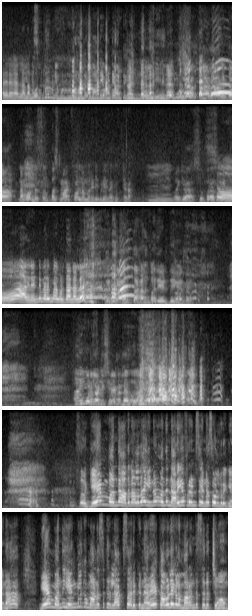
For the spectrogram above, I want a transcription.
அதில் நல்லா தான் போட்டு சுப்பிரமணியம் குருகுலம் மண்டே மண்டே வட்டுறீங்க ஒரு பத்து நாள் ஆகட்டும் நம்ம வந்து சூப்பர் ஸ்மார்ட் போன் நம்ம ரெடி பண்ணிடலாம் கிஃப்டடா ஓகேவா சூப்பரா ஸோ அது ரெண்டு பேருக்குமே கொடுத்தானல்ல? ரெண்டு அடுத்த ஆளு பாதி எடுத்துக்க அது புது போன இல்லாட்டி ஷேன் இல்லாத ஒரு. ஸோ கேம் வந்து அதனால தான் இன்னொன்று வந்து நிறைய ஃப்ரெண்ட்ஸ் என்ன சொல்கிறீங்கன்னா கேம் வந்து எங்களுக்கு மனசுக்கு ரிலாக்ஸாக இருக்குது நிறைய கவலைகளை மறந்து சிரித்தோம்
